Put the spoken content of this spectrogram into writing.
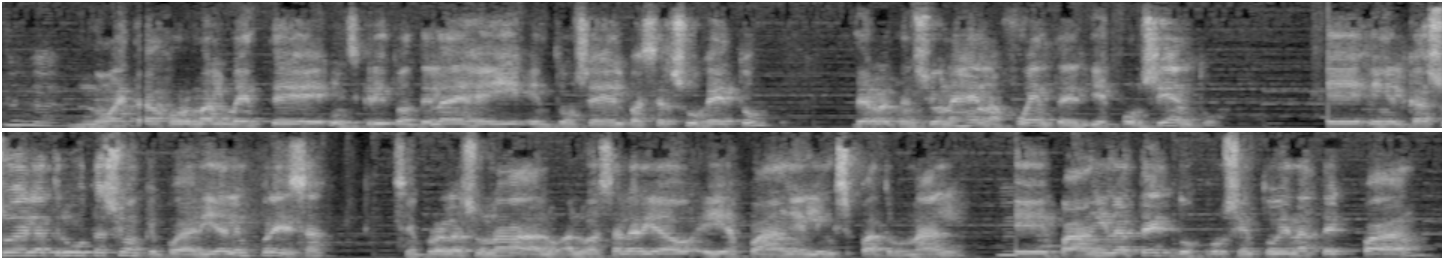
no está formalmente inscrito ante la DGI, entonces él va a ser sujeto de retenciones en la fuente del 10%. Eh, en el caso de la tributación que pagaría la empresa, siempre relacionada a, los asalariados, ellas pagan el INSS patronal. Eh, pagan INATEC, 2% de INATEC pagan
